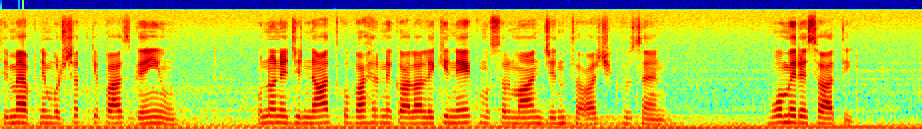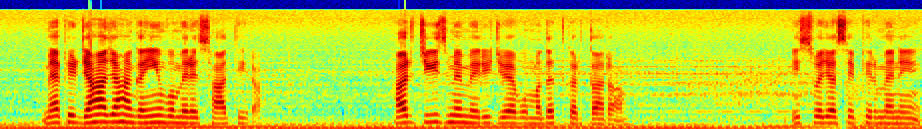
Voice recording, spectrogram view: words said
फिर मैं अपने मुर्शद के पास गई हूँ। उन्होंने जिन्नात को बाहर निकाला, लेकिन एक मुसलमान जिन था, आशिक हुसैन, वो मेरे साथ ही। मैं फिर जहाँ जहाँ गई हूँ, वो मेरे साथ ही रहा। हर चीज़ में मेरी जो है, वो मदद करता रहा। इस वजह से फिर मैंने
